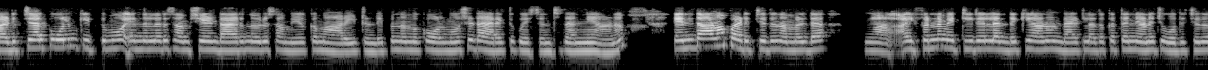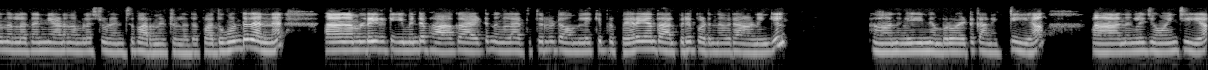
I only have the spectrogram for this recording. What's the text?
പഠിച്ചാൽ പോലും കിട്ടുമോ എന്നുള്ളൊരു സംശയം ഉണ്ടായിരുന്ന ഒരു സമയമൊക്കെ മാറിയിട്ടുണ്ട്. ഇപ്പൊ നമുക്ക് ഓൾമോസ്റ്റ് ഡയറക്റ്റ് ക്വസ്റ്റ്യൻസ് തന്നെയാണ്. എന്താണോ പഠിച്ചത് നമ്മളുടെ ഐഫറിന്റെ മെറ്റീരിയലിൽ എന്തൊക്കെയാണോ ഉണ്ടായിട്ടുള്ളത്? അതൊക്കെ തന്നെയാണ് ചോദിച്ചത് എന്നുള്ളത് തന്നെയാണ് നമ്മളെ സ്റ്റുഡൻസ് പറഞ്ഞിട്ടുള്ളത്. അപ്പൊ അതുകൊണ്ട് തന്നെ നമ്മുടെ ഒരു ടീമിന്റെ ഭാഗമായിട്ട് നിങ്ങൾ അടുത്തൊരു ടേമിലേക്ക് പ്രിപ്പയർ ചെയ്യാൻ താല്പര്യപ്പെടുന്നവരാണെങ്കിൽ നിങ്ങൾ ഈ നമ്പറുമായിട്ട് കണക്ട് ചെയ്യുക. നിങ്ങൾ ജോയിൻ ചെയ്യുക.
